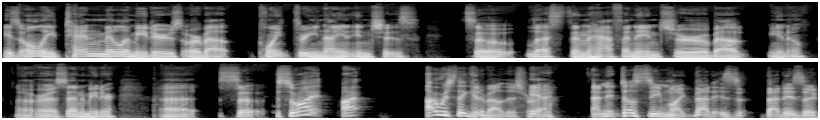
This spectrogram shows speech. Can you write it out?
is only 10 millimeters or about 0.39 inches, so less than half an inch or about you know or a centimeter. Uh, so so I, I I was thinking about this, right? Yeah. And it does seem like that is that is a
